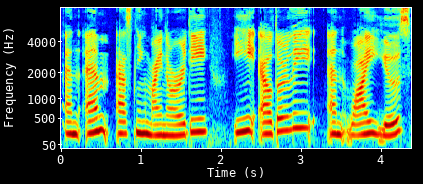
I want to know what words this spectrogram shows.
and M ethnic minority, E elderly, and Y youth,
